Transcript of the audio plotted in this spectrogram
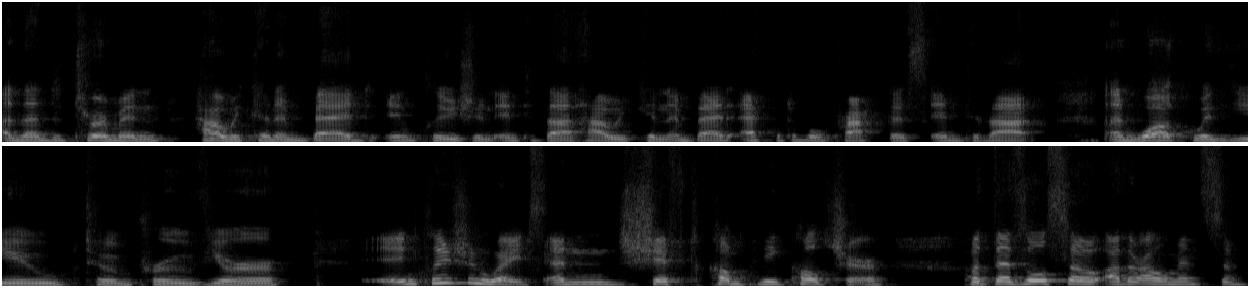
and then determine how we can embed inclusion into that, how we can embed equitable practice into that, and work with you to improve your inclusion weights and shift company culture. But there's also other elements of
